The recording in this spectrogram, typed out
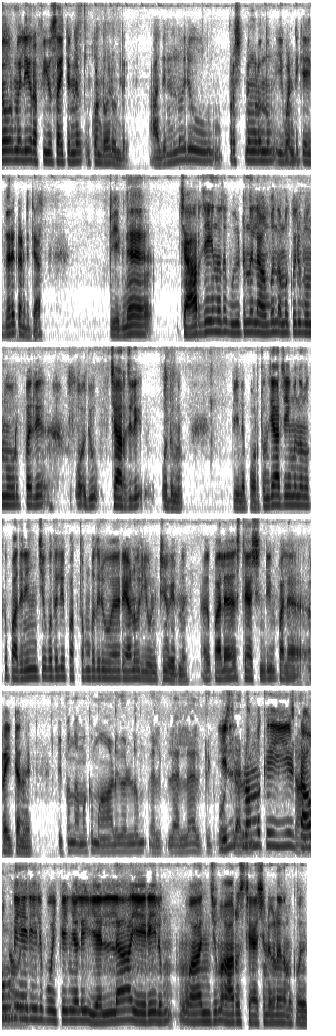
നോർമലി റഫ്യൂസ് ആയിട്ട് തന്നെ കൊണ്ടുപോകലുണ്ട്. അതിനുള്ള ഒരു പ്രശ്നങ്ങളൊന്നും ഈ വണ്ടിക്ക് ഇതുവരെ കണ്ടില്ല പിന്നെ ചാർജ് ചെയ്യുന്നത് വീട്ടിൽ നിന്നെല്ലാം ആകുമ്പോൾ നമുക്കൊരു മുന്നൂറ് റുപ്യയിൽ ഒരു ചാർജിൽ ഒതുങ്ങും. പിന്നെ പുറത്തുനിന്ന് ചാർജ് ചെയ്യുമ്പോൾ നമുക്ക് പതിനഞ്ച് മുതൽ പത്തൊമ്പത് രൂപ വരെയാണ് ഒരു യൂണിറ്റിന് വരുന്നത്. അത് പല സ്റ്റേഷന്റെയും പല റേറ്റാണ് വരുന്നത് ഇപ്പൊ നമുക്ക് മാളുകളിലും എല്ലാ ഇലക്ട്രിക് നമുക്ക് ഈ ടൗൺ ഏരിയയിൽ പോയി കഴിഞ്ഞാൽ എല്ലാ ഏരിയയിലും അഞ്ചും ആറും സ്റ്റേഷനുകൾ നമുക്ക് വരും.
